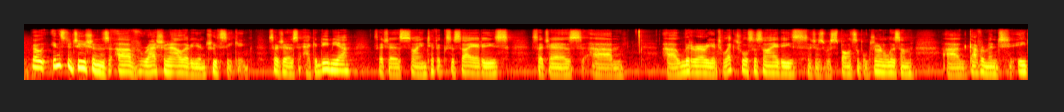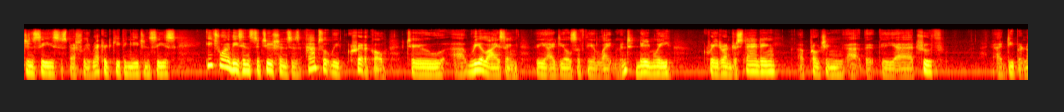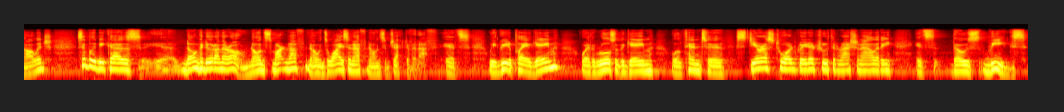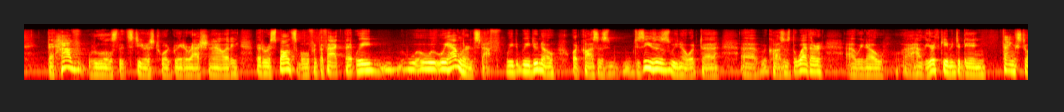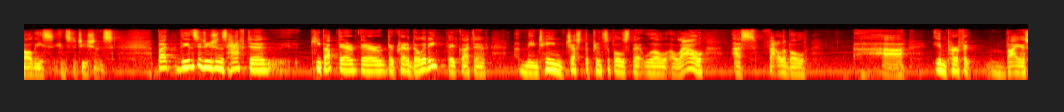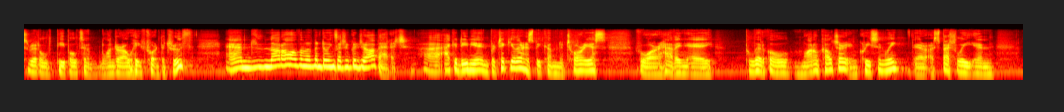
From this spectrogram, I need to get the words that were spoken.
So institutions of rationality and truth-seeking, such as academia, such as scientific societies, such as um, uh, literary intellectual societies, such as responsible journalism, uh, government agencies, especially record-keeping agencies, each one of these institutions is absolutely critical to uh, realizing the ideals of the Enlightenment, namely greater understanding, approaching uh, the, the uh, truth uh, deeper knowledge, simply because no one can do it on their own. No one's smart enough, no one's wise enough, no one's objective enough. It's, we agree to play a game where the rules of the game will tend to steer us toward greater truth and rationality. It's those leagues that have rules that steer us toward greater rationality that are responsible for the fact that we we have learned stuff. We, we do know what causes diseases. We know what uh, uh, causes the weather. Uh, we know uh, how the Earth came into being thanks to all these institutions. But the institutions have to keep up their, their, their credibility. They've got to maintain just the principles that will allow us fallible, uh, imperfect, bias-riddled people to blunder our way toward the truth. And not all of them have been doing such a good job at it. Uh, academia in particular has become notorious for having a political monoculture increasingly. There, especially in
